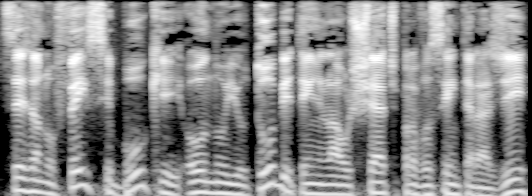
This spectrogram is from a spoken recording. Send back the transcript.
seja no Facebook ou no YouTube, tem lá o chat para você interagir.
